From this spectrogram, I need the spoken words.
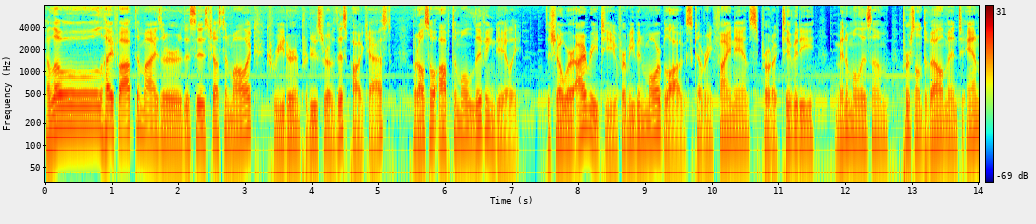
Hello, Life Optimizer. This is Justin Malik, creator and producer of this podcast, but also Optimal Living Daily the show where I read to you from even more blogs covering finance, productivity, minimalism, personal development, and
